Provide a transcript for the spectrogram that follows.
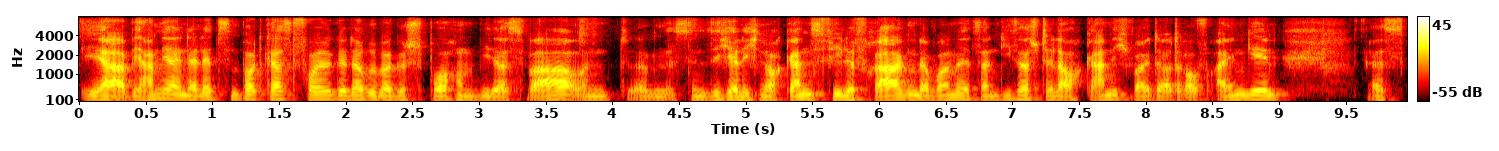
Ja, wir haben ja in der letzten Podcast-Folge darüber gesprochen, wie das war. Und ähm, es sind sicherlich noch ganz viele Fragen. Da wollen wir jetzt an dieser Stelle auch gar nicht weiter darauf eingehen. Es,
